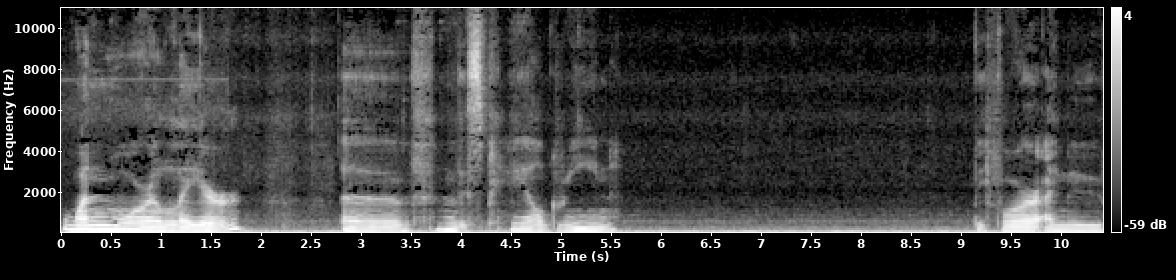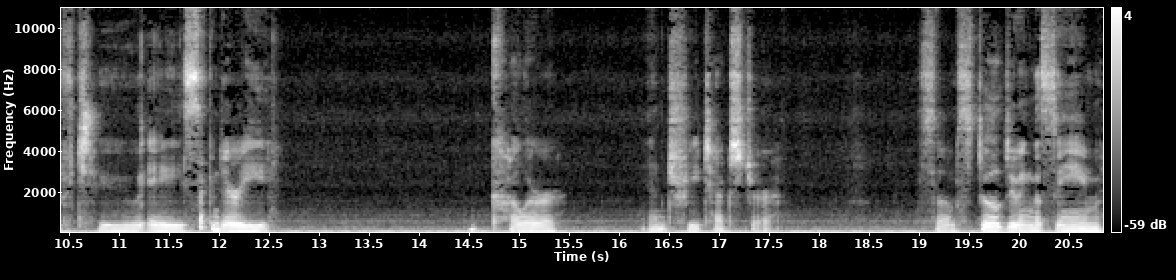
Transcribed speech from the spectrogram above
one more layer of this pale green before I move to a secondary color and tree texture. So I'm still doing the same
